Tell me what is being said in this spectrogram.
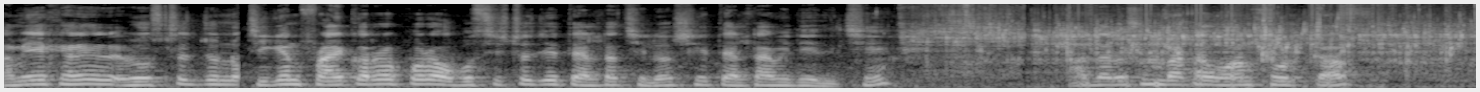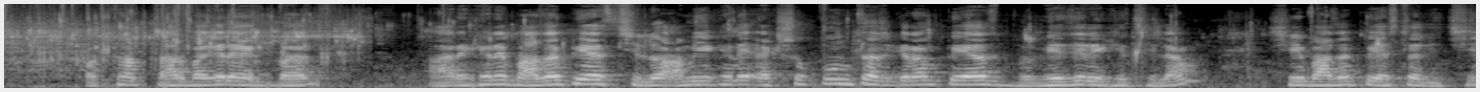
আমি এখানে রোস্টের জন্য চিকেন ফ্রাই করার পরে অবশিষ্ট যে তেলটা ছিল, সেই তেলটা আমি দিয়ে দিচ্ছি। আদা, রসুন বাটা ওয়ান ফোর্থ কাপ অর্থাৎ চার ভাগের এক ভাগ। আর এখানে ভাজা পেঁয়াজ ছিল, আমি এখানে একশো পঞ্চাশ গ্রাম পেঁয়াজ ভেজে রেখেছিলাম। সেই ভাজা পেঁয়াজটা দিচ্ছি।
